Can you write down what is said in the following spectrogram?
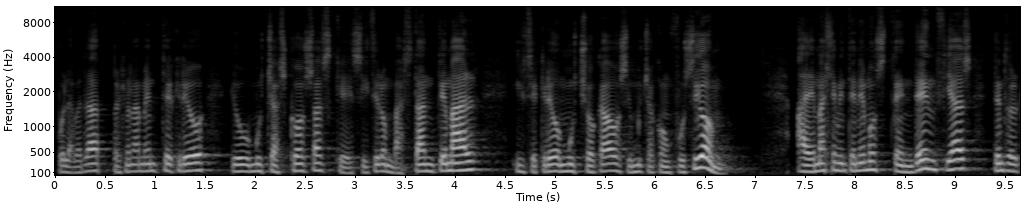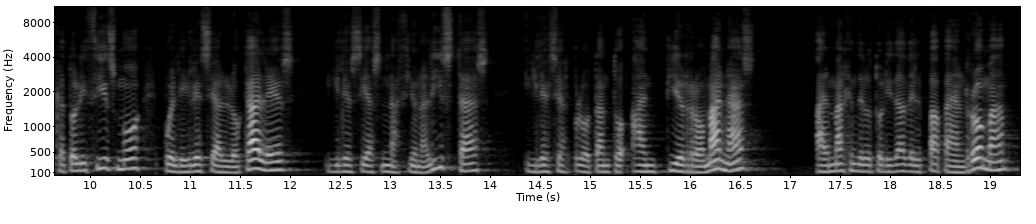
pues la verdad, personalmente creo que hubo muchas cosas que se hicieron bastante mal y se creó mucho caos y mucha confusión. Además también tenemos tendencias dentro del catolicismo, pues de iglesias locales, iglesias nacionalistas, iglesias por lo tanto antirromanas, al margen de la autoridad del Papa en Roma,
